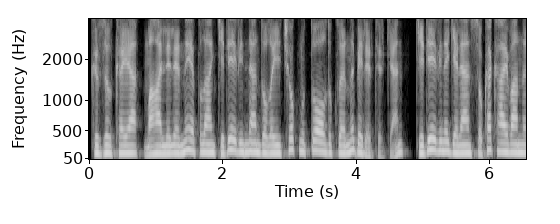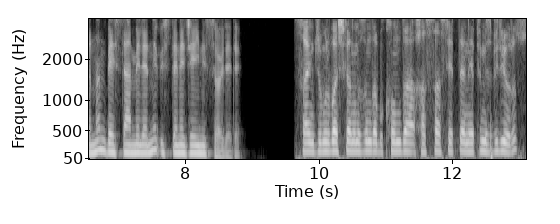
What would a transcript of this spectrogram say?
Kızılkaya, mahallelerine yapılan kedi evinden dolayı çok mutlu olduklarını belirtirken, kedi evine gelen sokak hayvanlarının beslenmelerini üstleneceğini söyledi. Sayın Cumhurbaşkanımızın da bu konuda hassasiyetlerini hepimiz biliyoruz.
